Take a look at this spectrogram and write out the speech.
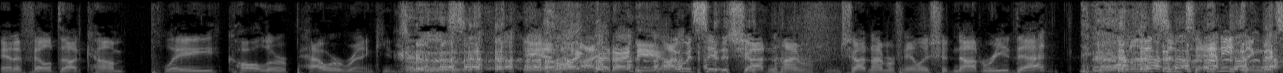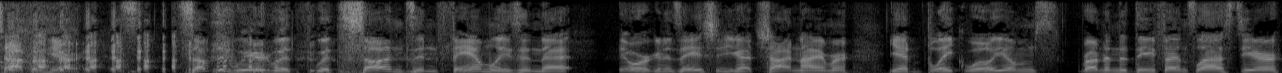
NFL.com play caller power rankings. And I like that idea. I would say the Schottenheimer, Schottenheimer family should not read that or listen to anything that's happened here. Something weird with, with sons and families in that organization. You got Schottenheimer. You had Blake Williams running the defense last year,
